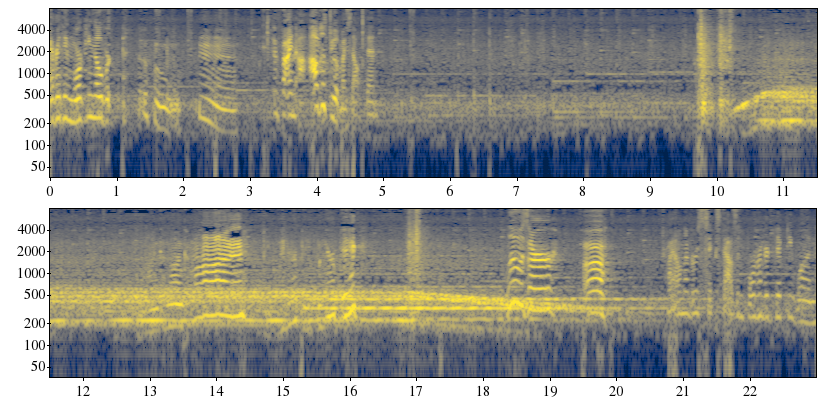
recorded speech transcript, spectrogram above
Everything working over. Ooh, hmm. Fine, I'll just do it myself then. 6,451.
